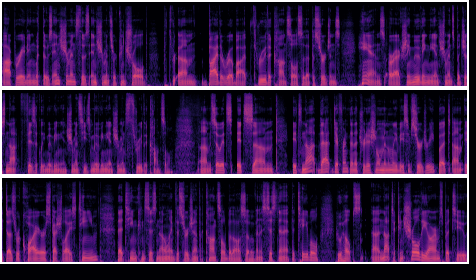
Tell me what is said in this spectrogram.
operating with those instruments. Those instruments are controlled th- um, by the robot through the console so that the surgeon's hands are actually moving the instruments, but just not physically moving the instruments. He's moving the instruments through the console. Um, so it's it's um, it's not that different than a traditional minimally invasive surgery, but um, it does require a specialized team. That team consists not only of the surgeon at the console, but also of an assistant at the table who helps uh, not to control the arms, but to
